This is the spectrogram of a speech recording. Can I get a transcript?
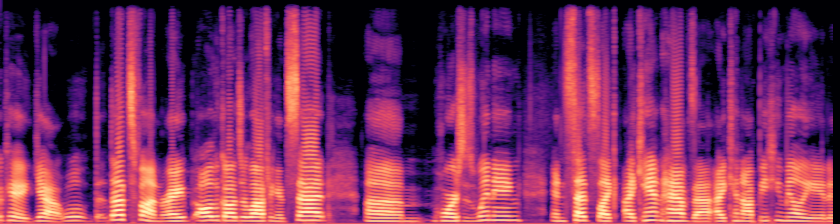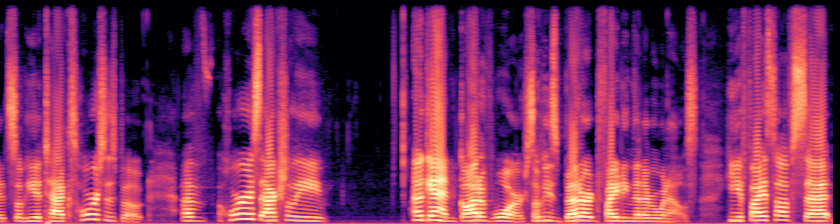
okay, yeah, well, th- that's fun, right? All the gods are laughing at Set. Um, Horus is winning, and Set's like, I can't have that. I cannot be humiliated. So he attacks Horus's boat. Uh, Horus actually, again, god of war, so he's better at fighting than everyone else. He fights off Set.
